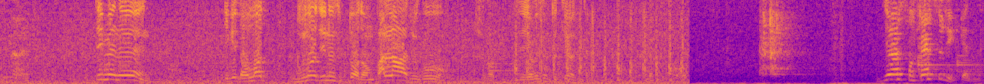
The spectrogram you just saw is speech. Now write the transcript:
뛰면 왜 죽어? 뛰면은 이게 넘어 무너지는 속도가 너무 빨라가지고 죽어 이제 여기서부터 뛰어도 돼 뛰어서 깰 수도 있겠네.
